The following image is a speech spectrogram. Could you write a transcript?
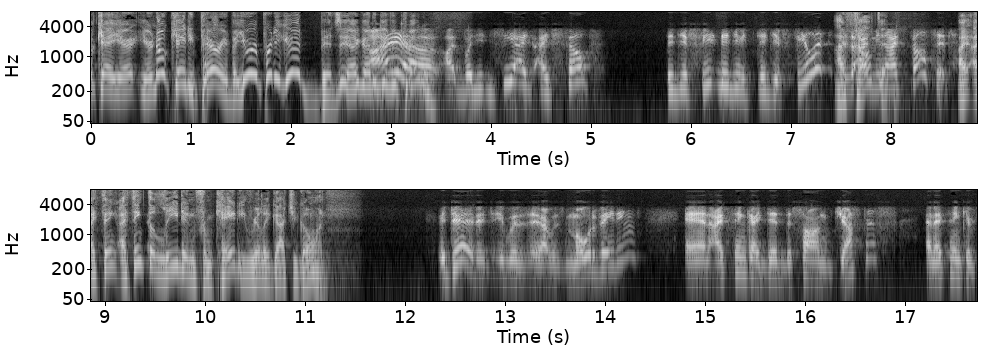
Okay, you're you're no Katy Perry, but you were pretty good, Bidsy. I got to give you credit. uh, I, but you see, I, I felt. Did you feel? Did you did you feel it? I felt I mean, it. I felt it. I, I think I think the lead in from Katy really got you going. It did. It, it was. I was motivating, and I think I did the song justice. And I think if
